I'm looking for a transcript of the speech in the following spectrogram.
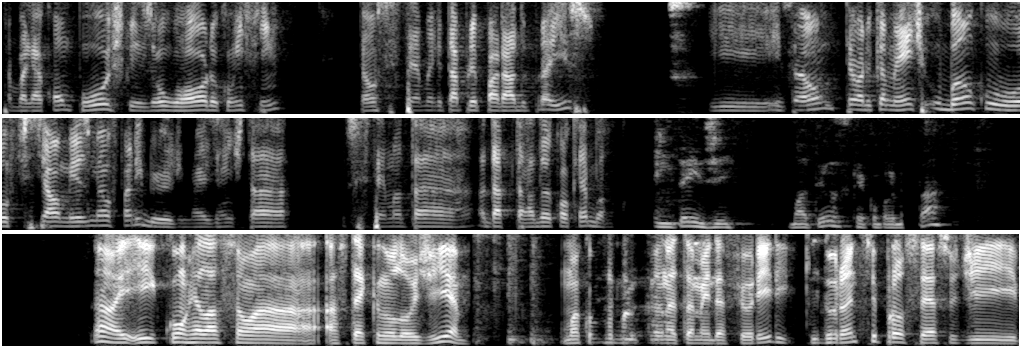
trabalhar com Postgres ou Oracle, enfim. Então, o sistema está preparado para isso. E, então, teoricamente, o banco oficial mesmo é o Firebird, mas a gente está, o sistema está adaptado a qualquer banco. Entendi. Matheus, quer complementar? Não, e, com relação às tecnologias, uma coisa bacana também da Fioriri, que durante esse processo de,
